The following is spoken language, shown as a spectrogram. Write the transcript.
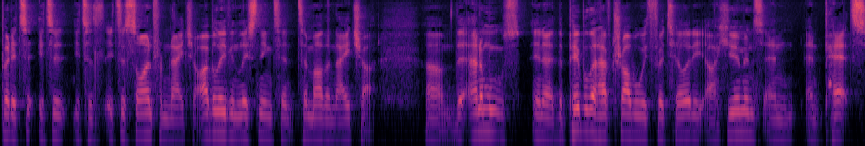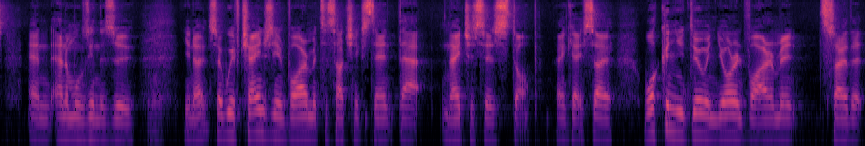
but it's a, it's a it's a it's a sign from nature. I believe in listening to, to Mother Nature. Um, the animals, you know, the people that have trouble with fertility are humans and, and pets and animals in the zoo. Mm. You know, so we've changed the environment to such an extent that nature says stop. Okay, so what can you do in your environment so that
